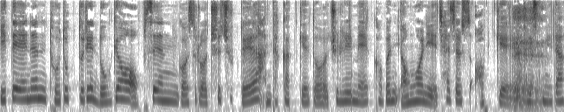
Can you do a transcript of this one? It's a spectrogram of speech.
이때에는 도둑들이 녹여 없앤 것으로 추측돼 안타깝게도 줄리 메이컵은 영원히 찾을 수 없게 네. 됐습니다.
